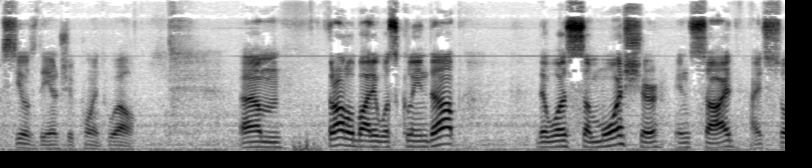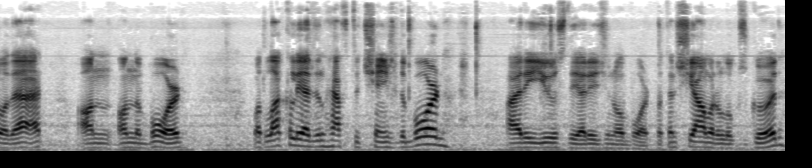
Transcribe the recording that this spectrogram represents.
seals the entry point well. Um, throttle body was cleaned up. There was some moisture inside. I saw that on on the board, but luckily I didn't have to change the board I reused the original board. Potentiometer looks good,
